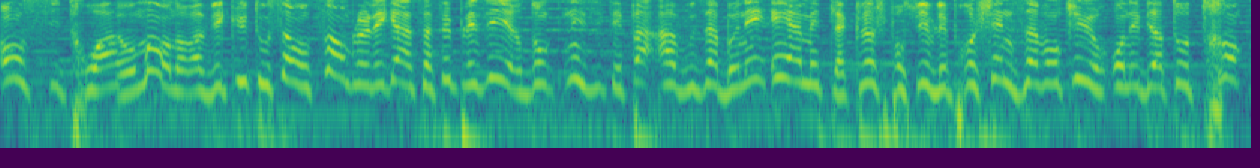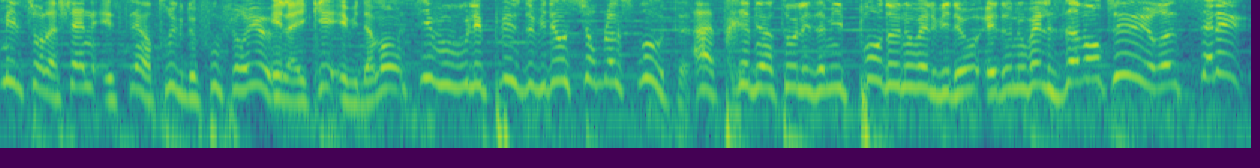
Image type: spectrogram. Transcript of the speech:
en C3. Au moins, on aura vécu tout ça ensemble, les gars. Ça fait plaisir. Donc, n'hésitez pas à vous abonner et à mettre la cloche pour suivre les prochaines aventures. On est bientôt 30 000 sur la chaîne et c'est un truc de fou furieux. Et likez évidemment si vous voulez plus de vidéos sur Bloxfruit. À très bientôt, les amis, pour de nouvelles vidéos et de nouvelles aventures. Salut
